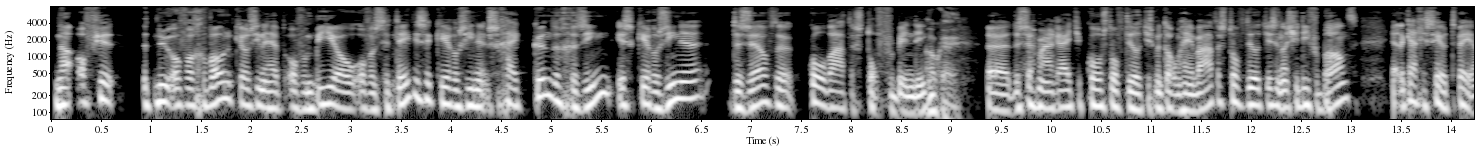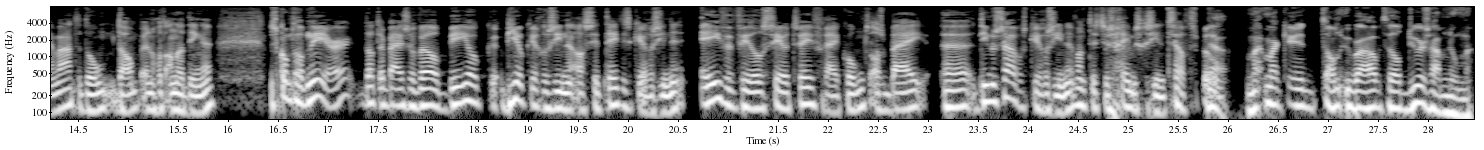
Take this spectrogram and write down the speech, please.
Nou, of je het nu over gewone kerosine hebt of een bio of een synthetische kerosine, scheikundig gezien is kerosine dezelfde koolwaterstofverbinding. Okay. Uh, dus zeg maar een rijtje koolstofdeeltjes met eromheen waterstofdeeltjes. En als je die verbrandt, ja, dan krijg je CO2 en waterdamp en nog wat andere dingen. Dus het komt erop neer dat er bij zowel bio, biokerosine als synthetische kerosine evenveel CO2 vrijkomt als bij uh, dinosauruskerosine. Want het is dus chemisch gezien hetzelfde spul. Ja, maar, maar kun je het dan überhaupt wel duurzaam noemen?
